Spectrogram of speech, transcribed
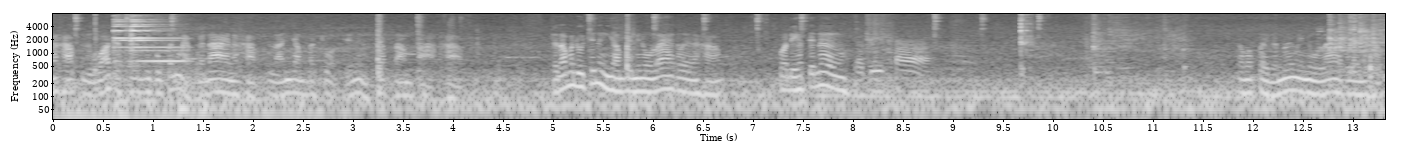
นะครับ หรือว่าจะเซิร์ชใน Google Map ก็ได้นะครับ ร้านยำประจวบเจ๊หนึ่งแซ่บตามปากครับ เดี๋ยวเรามาดูเจ๊หนึ่งยำเป็นเมนูแรกเลยนะครับ สวัสดีครับเจ๊หนึ่งสวัสดีค่ะ เรามาเปิดกันด้วยเมนูแรกเลยนะครับ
